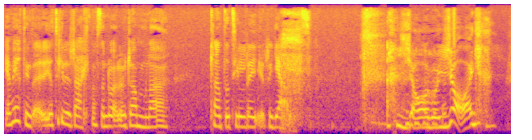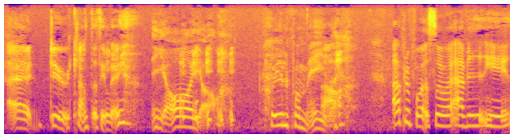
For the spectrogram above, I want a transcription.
jag vet inte, jag tycker det räknas ändå att ramla, klanta till dig rejält. Jag och jag. Äh, du klantar till dig. Ja, ja. Skyll på mig. Ja. Ja. Apropå så är vi i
